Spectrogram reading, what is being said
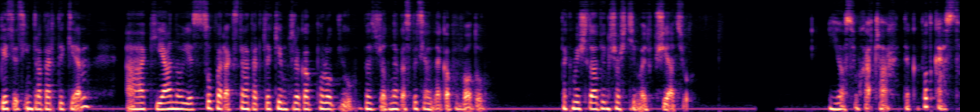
Pies jest introwertykiem, a Keanu jest super ekstrawertykiem, którego polubił bez żadnego specjalnego powodu. Tak myślę o większości moich przyjaciół. I o słuchaczach tego podcastu.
